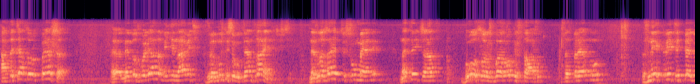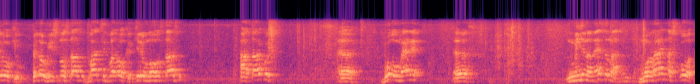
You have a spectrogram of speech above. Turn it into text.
А стаття 41 е, не дозволяла мені навіть звернутися у центр зайнятості. Незважаючи, що в мене на цей час було 42 роки стажу безперервного, з них 35 років педагогічного стажу, 22 роки керівного стажу, а також е, було в мене, е, мені нанесена моральна шкода,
